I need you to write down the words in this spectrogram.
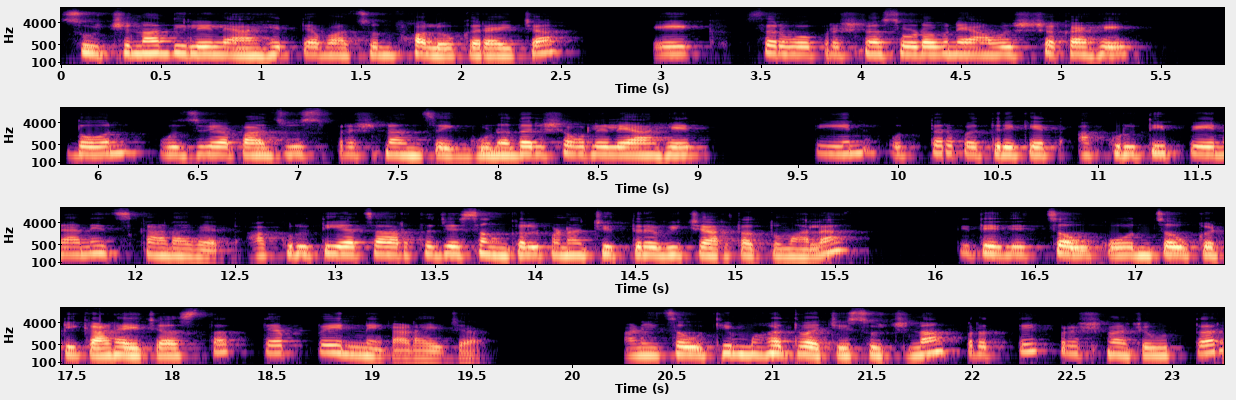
सूचना दिलेल्या आहेत त्या वाचून फॉलो करायच्या. एक सर्व प्रश्न सोडवणे आवश्यक आहे. दोन उजव्या बाजूस प्रश्नांचे गुण दर्शवलेले आहेत. तीन उत्तरपत्रिकेत आकृती पेनानेच काढाव्यात. आकृती याचा अर्थ जे संकल्पना चित्र विचारतात तुम्हाला तिथे ते चौकोन चौकटी काढायच्या असतात त्या पेनने काढायच्या. आणि चौथी महत्त्वाची सूचना प्रत्येक प्रश्नाचे उत्तर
